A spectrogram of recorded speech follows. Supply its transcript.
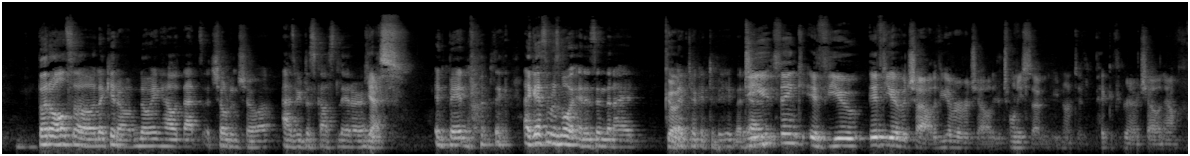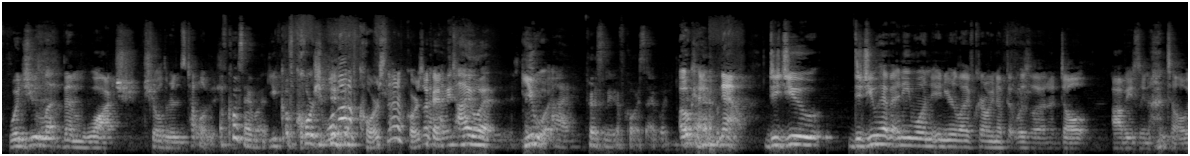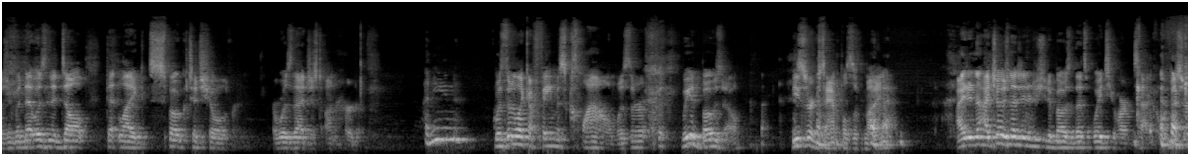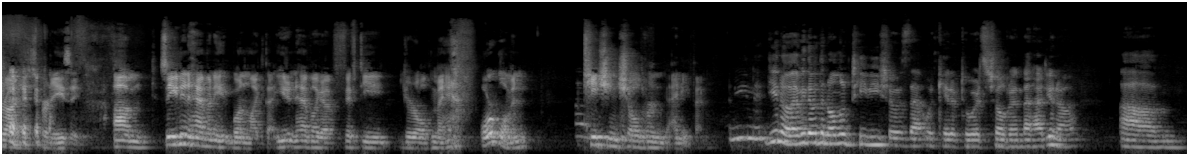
But also, like you know, knowing how that's a children's show, as we discussed later, Yes. It made like I guess it was more innocent than I Good. like, took it to be. But Do yeah. you think if you if you have a child, if you ever have a child, you're 27, you don't have to pick if you're gonna have a child now. Would you let them watch children's television? Of course, I would. You, of course. Well, not of course. Not of course. Okay. I mean, I would. You would. I personally, of course, I would. Okay. Now, did you did you have anyone in your life growing up that was an adult? Obviously not television, but that was an adult that like spoke to children, or was that just unheard of? I mean, Was there like a famous clown? Was there? We had Bozo. These are examples of mine. I didn't. I chose not to introduce you to Bozo. That's way too hard to tackle. Mr. Rogers is pretty easy. Um, so you didn't have anyone like that. You didn't have like a fifty-year-old man or woman teaching children anything. I mean, you know, I mean, there were the normal TV shows that would cater towards children that had, you know, um,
